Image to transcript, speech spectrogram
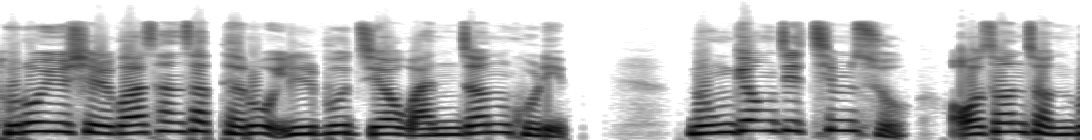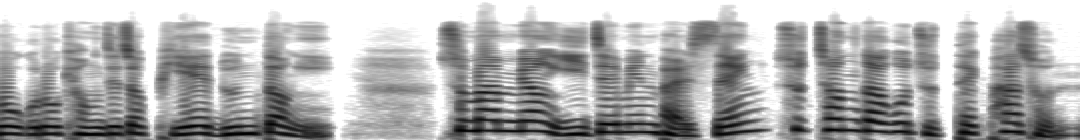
도로 유실과 산사태로 일부 지역 완전 고립, 농경지 침수, 어선 전복으로 경제적 피해 눈덩이, 수만 명 이재민 발생, 수천 가구 주택 파손.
